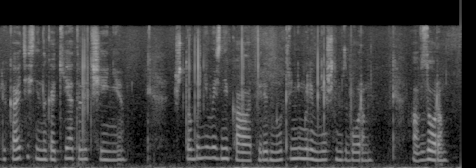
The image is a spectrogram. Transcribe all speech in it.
Отвлекайтесь ни на какие отвлечения, что бы ни возникало перед внутренним или внешним сбором, а взором –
